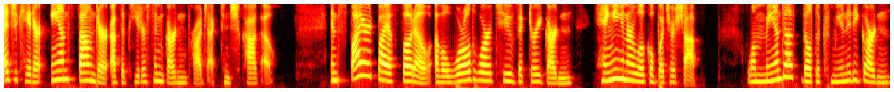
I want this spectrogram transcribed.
educator, and founder of the Peterson Garden Project in Chicago. Inspired by a photo of a World War II victory garden hanging in her local butcher shop, Lamanda built a community garden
